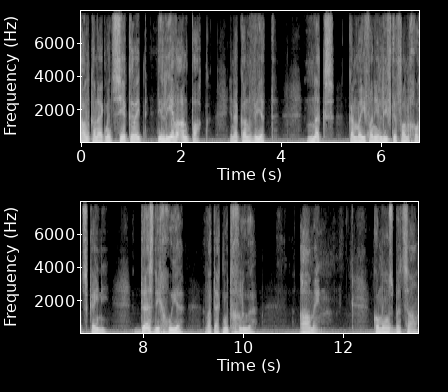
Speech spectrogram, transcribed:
Dan kan ek met sekerheid die lewe aanpak en ek kan weet niks kan my van die liefde van God skei nie. Dis die goeie wat ek moet glo. Amen. Kom ons bid saam.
